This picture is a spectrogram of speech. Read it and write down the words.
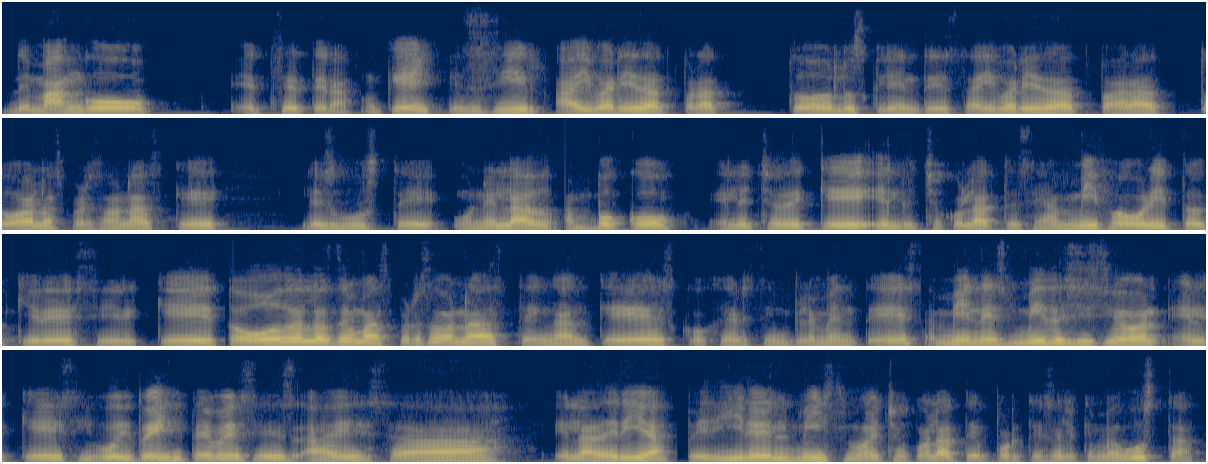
de mango, etcétera, ¿ok? Es decir, hay variedad para todos los clientes, hay variedad para todas las personas que les guste un helado. Tampoco el hecho de que el de chocolate sea mi favorito quiere decir que todas las demás personas tengan que escoger simplemente eso. También es mi decisión el que si voy 20 veces a esa heladería, pedir el mismo de chocolate porque es el que me gusta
